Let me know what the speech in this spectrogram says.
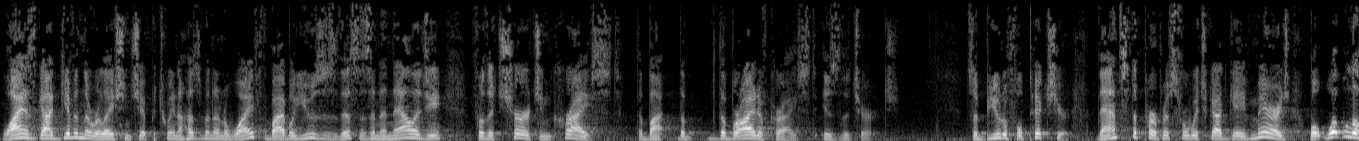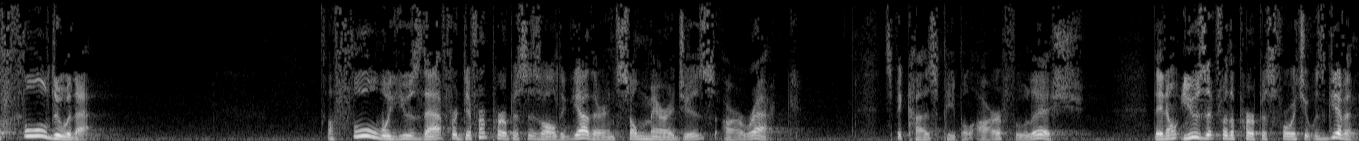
Why has God given the relationship between a husband and a wife? The Bible uses this as an analogy for the church in Christ. The, the, the bride of Christ is the church. It's a beautiful picture. That's the purpose for which God gave marriage. But what will a fool do with that? A fool will use that for different purposes altogether, and so marriages are a wreck. It's because people are foolish. They don't use it for the purpose for which it was given.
